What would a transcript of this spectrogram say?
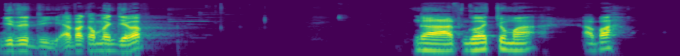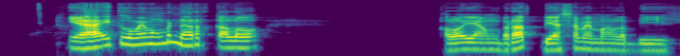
Gitu di. Apa kamu jawab? Enggak, gue cuma apa? Ya itu memang benar kalau kalau yang berat biasa memang lebih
